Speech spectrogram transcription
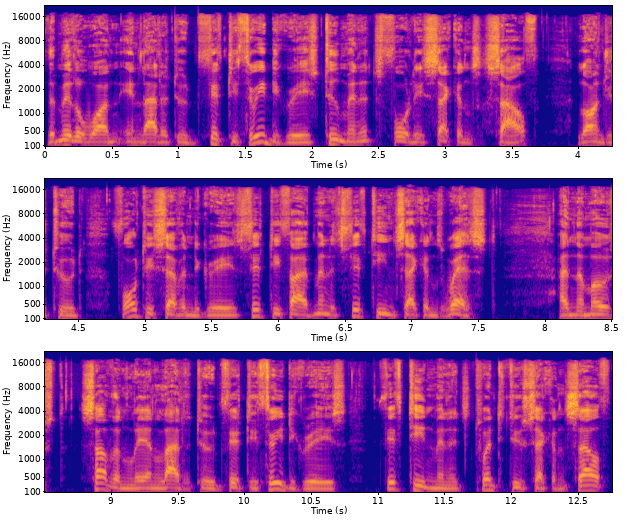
The middle one in latitude 53 degrees 2 minutes 40 seconds south, longitude 47 degrees 55 minutes 15 seconds west, and the most southerly in latitude 53 degrees, 15 minutes 22 seconds south,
